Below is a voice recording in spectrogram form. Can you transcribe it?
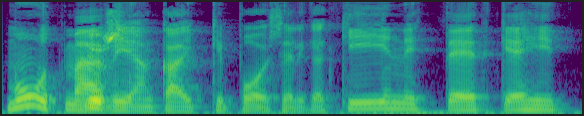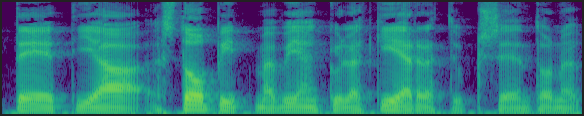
Muut mä Just. vien kaikki pois, eli kiinnitteet, kehitteet ja stopit mä vien kyllä kierrätykseen tuonne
